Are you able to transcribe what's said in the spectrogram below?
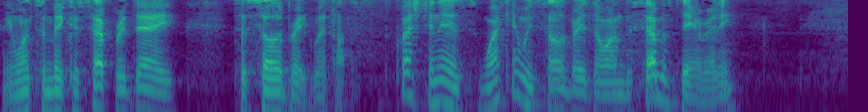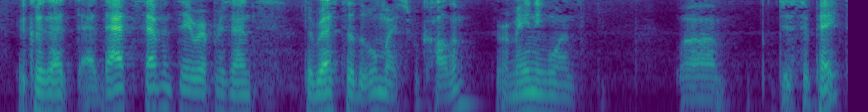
And he wants to make a separate day to celebrate with us. The question is, why can't we celebrate though on the seventh day already? Because at, at that seventh day represents the rest of the Umais we call them. The remaining ones uh, dissipate.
